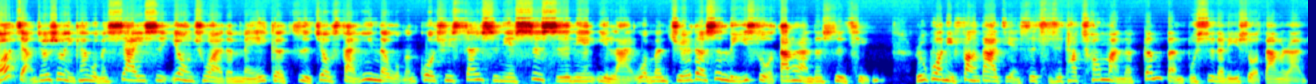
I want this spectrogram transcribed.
我要讲就是说，你看我们下意识用出来的每一个字，就反映了我们过去三十年、四十年以来，我们觉得是理所当然的事情。如果你放大检视，其实它充满了根本不是的理所当然。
